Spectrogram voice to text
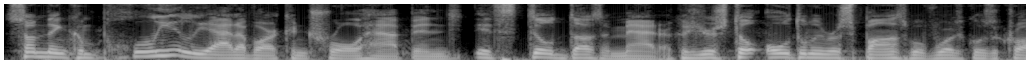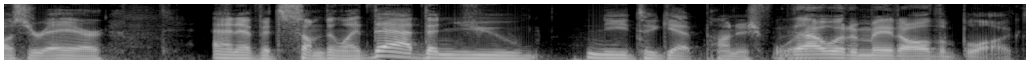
something completely out of our control happened, it still doesn't matter because you're still ultimately responsible for what goes across your air. And if it's something like that, then you need to get punished for it. That would have made all the blogs.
